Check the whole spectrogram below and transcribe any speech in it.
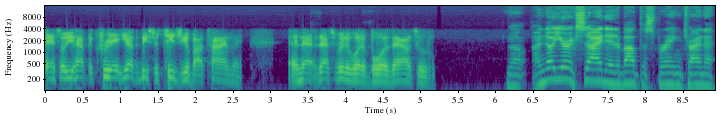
and so you have to create. You have to be strategic about timing, and that that's really what it boils down to. Well, I know you're excited about the spring, trying to,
